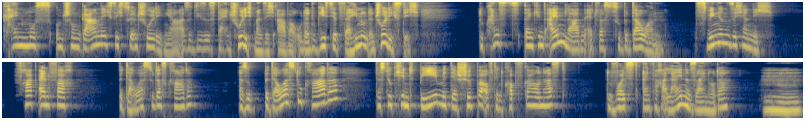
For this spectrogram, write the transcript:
kein Muss und schon gar nicht sich zu entschuldigen, ja. Also dieses, da entschuldigt man sich aber oder du gehst jetzt dahin und entschuldigst dich. Du kannst dein Kind einladen, etwas zu bedauern. Zwingen sicher nicht. Frag einfach, bedauerst du das gerade? Also bedauerst du gerade, dass du Kind B mit der Schippe auf den Kopf gehauen hast? Du wolltest einfach alleine sein, oder? Hm.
